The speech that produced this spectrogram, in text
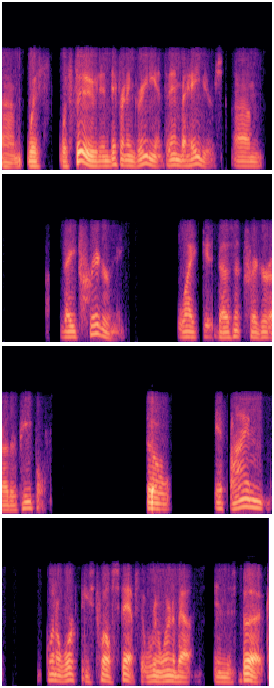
Um, with with food and different ingredients and behaviors, um, they trigger me like it doesn't trigger other people. So if I'm going to work these 12 steps that we're going to learn about in this book,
